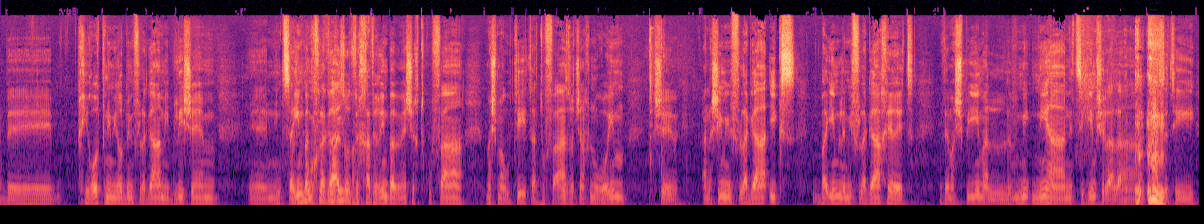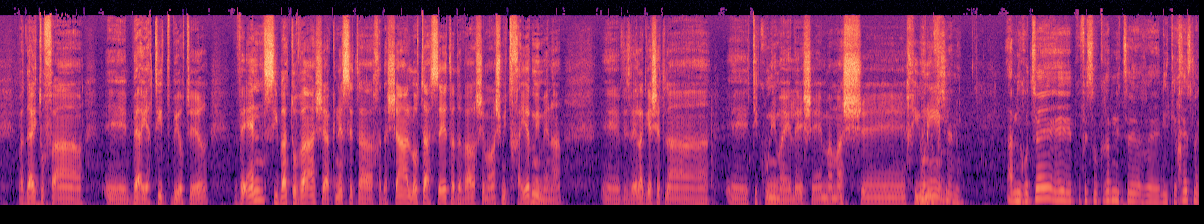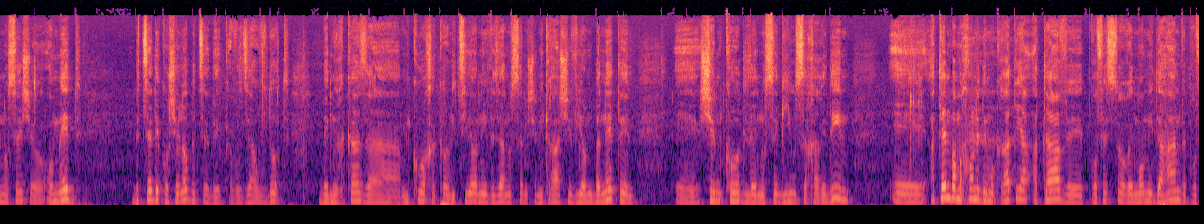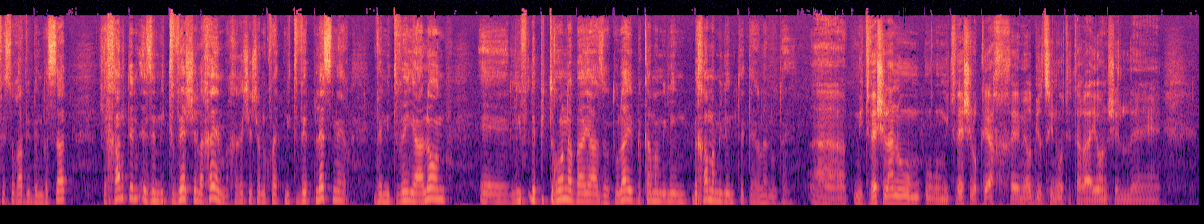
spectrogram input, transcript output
בבחירות פנימיות במפלגה מבלי שהם נמצאים במפלגה הזאת בה. וחברים בה במשך תקופה משמעותית. התופעה הזאת שאנחנו רואים שאנשים ממפלגה X באים למפלגה אחרת ומשפיעים על מי, מי הנציגים שלה לכנסת היא ודאי תופעה אה, בעייתית ביותר. ואין סיבה טובה שהכנסת החדשה לא תעשה את הדבר שממש מתחייב ממנה, אה, וזה לגשת לתיקונים האלה שהם ממש חיוניים. בנפשנו. אני רוצה, אה, פרופסור קרמניצר, אה, להתייחס לנושא שעומד בצדק או שלא בצדק, אבל זה העובדות במרכז המיקוח הקואליציוני, וזה הנושא שנקרא שוויון בנטל, אה, שם קוד לנושא גיוס החרדים. אתם במכון לדמוקרטיה, אתה ופרופסור מומי דהן ופרופסור אבי בן בסט, הכנתם איזה מתווה שלכם, אחרי שיש לנו כבר את מתווה פלסנר ומתווה יעלון, לפתרון הבעיה הזאת. אולי בכמה מילים, בכמה מילים תתאר לנו אותה. המתווה שלנו הוא מתווה שלוקח אה, מאוד ברצינות את הרעיון של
